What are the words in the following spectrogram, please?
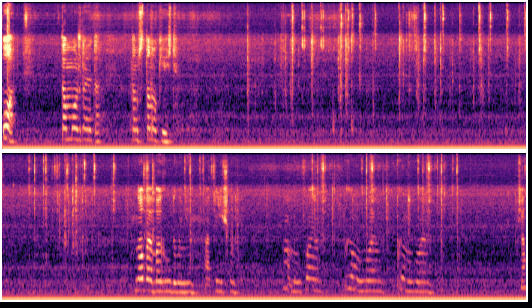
О! Там можно это. Там станок есть. Новое оборудование. Отлично. Промываем, промываем, промываем. Все.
